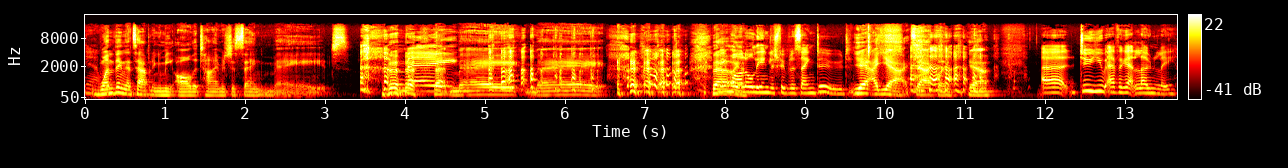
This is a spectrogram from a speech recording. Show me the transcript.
Yeah. One thing that's happening to me all the time is just saying mate. Mate. mate, mate. Meanwhile, all the English people are saying "dude." yeah, yeah, exactly. Yeah. Uh, do you ever get lonely?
